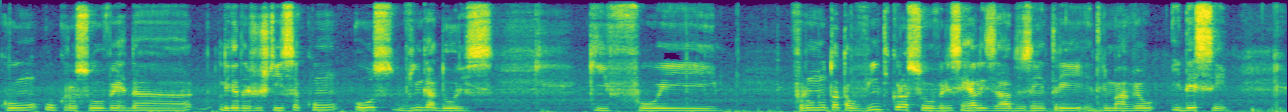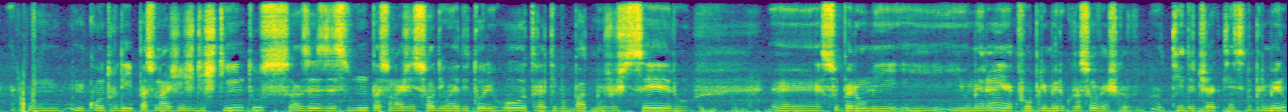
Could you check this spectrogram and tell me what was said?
com o crossover da Liga da Justiça com os Vingadores, que foi foram no total 20 crossovers realizados entre, entre Marvel e DC. Com um encontro de personagens distintos, às vezes um personagem só de uma editora e outra, tipo Batman Justiceiro, é, Super-Homem e, e Homem-Aranha, que foi o primeiro crossover, acho que dito já que tinha sido o primeiro,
